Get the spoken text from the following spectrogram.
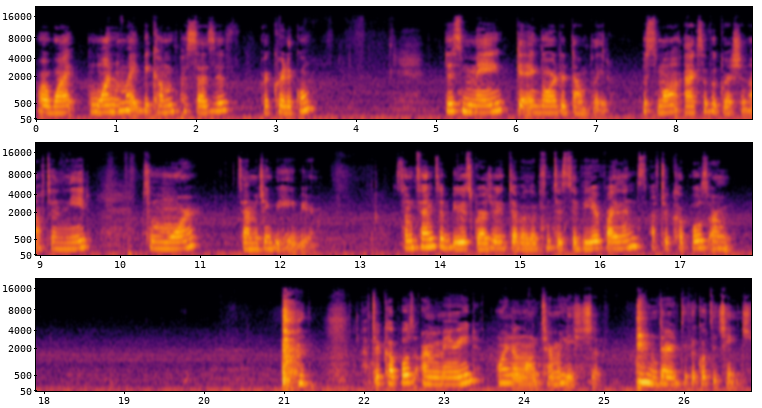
or one might become possessive or critical. This may get ignored or downplayed, but small acts of aggression often lead to more damaging behavior. Sometimes abuse gradually develops into severe violence after couples are after couples are married or in a long-term relationship that are difficult to change.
